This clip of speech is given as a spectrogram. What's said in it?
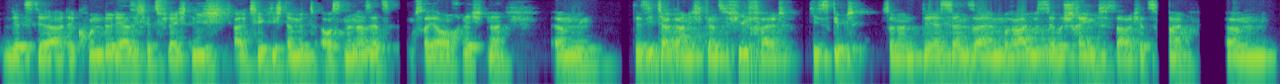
jetzt der, der Kunde, der sich jetzt vielleicht nicht alltäglich damit auseinandersetzt, muss er ja auch nicht, ne? Ähm, der sieht ja gar nicht die ganze Vielfalt, die es gibt, sondern der ist ja in seinem Radius sehr beschränkt, sage ich jetzt mal. Ähm,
